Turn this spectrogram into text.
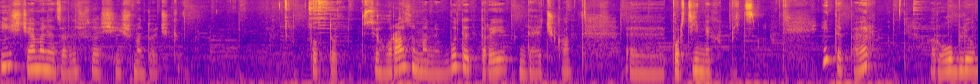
І ще в мене залишилося 6 шматочків. Тобто, всього разу в мене буде 3 дечка е, порційних піц. І тепер роблю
